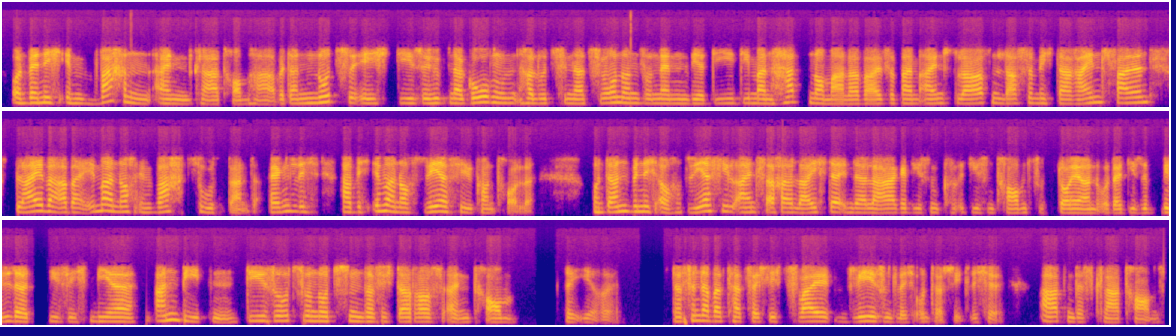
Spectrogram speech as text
Und wenn ich im Wachen einen Klartraum habe, dann nutze ich diese hypnagogen Halluzinationen, so nennen wir die, die man hat normalerweise beim Einschlafen, lasse mich da reinfallen, bleibe aber immer noch im Wachzustand. Eigentlich habe ich immer noch sehr viel Kontrolle. Und dann bin ich auch sehr viel einfacher, leichter in der Lage, diesen, diesen Traum zu steuern oder diese Bilder, die sich mir anbieten, die so zu nutzen, dass ich daraus einen Traum kreiere. Das sind aber tatsächlich zwei wesentlich unterschiedliche Arten des Klartraums.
